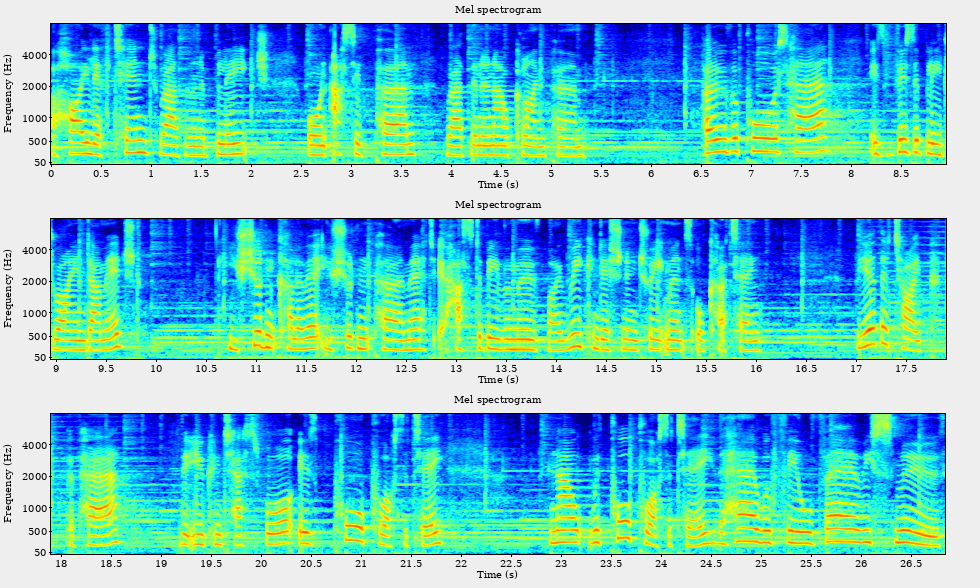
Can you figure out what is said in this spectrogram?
a high lift tint rather than a bleach, or an acid perm rather than an alkaline perm. Over porous hair is visibly dry and damaged. You shouldn't colour it, you shouldn't perm it. It has to be removed by reconditioning treatments or cutting. The other type of hair that you can test for is pore porosity. Now, with pore porosity, the hair will feel very smooth,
